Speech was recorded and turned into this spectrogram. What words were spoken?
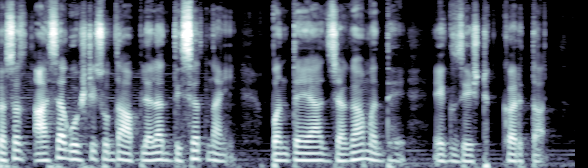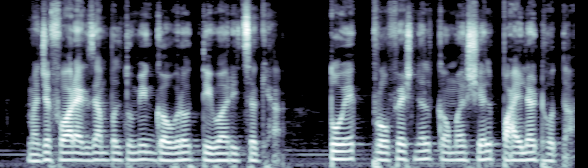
तसंच अशा गोष्टीसुद्धा आपल्याला दिसत नाही पण ते या जगामध्ये एक्झिस्ट करतात. म्हणजे फॉर एक्झाम्पल तुम्ही गौरव तिवारीचं घ्या. तो एक प्रोफेशनल कमर्शियल पायलट होता.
